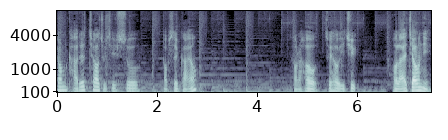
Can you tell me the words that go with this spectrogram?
좀 가르쳐 주실 수 없을까요? 好，然后最后一句，我来教你。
